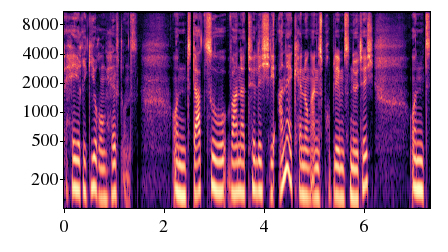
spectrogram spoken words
hey Regierung, helft uns. Und dazu war natürlich die Anerkennung eines Problems nötig. Und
